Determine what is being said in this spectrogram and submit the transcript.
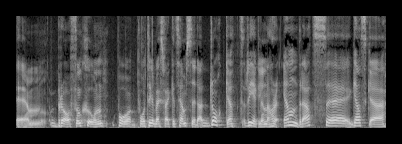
ehm, bra funktion på, på Tillväxtverkets hemsida. Dock att reglerna har ändrats eh, ganska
